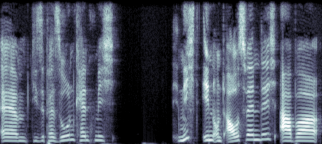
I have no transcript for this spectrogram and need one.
Ähm, diese Person kennt mich nicht in- und auswendig, aber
